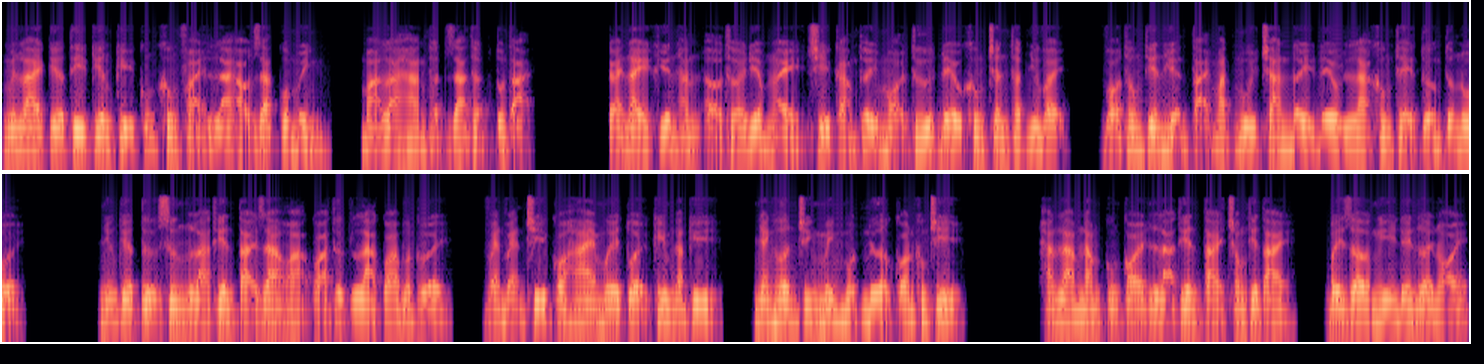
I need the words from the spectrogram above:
nguyên lai kia ti kiên kỵ cũng không phải là ảo giác của mình, mà là hàng thật giá thật tồn tại cái này khiến hắn ở thời điểm này chỉ cảm thấy mọi thứ đều không chân thật như vậy, võ thông thiên hiện tại mặt mũi tràn đầy đều là không thể tưởng tượng nổi. Những kia tự xưng là thiên tài gia hỏa quả thực là quá buồn cười, vẹn vẹn chỉ có hai mươi tuổi kim đan kỳ, nhanh hơn chính mình một nửa còn không chỉ. Hắn làm năm cũng coi là thiên tài trong thiên tài, bây giờ nghĩ đến lời nói,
